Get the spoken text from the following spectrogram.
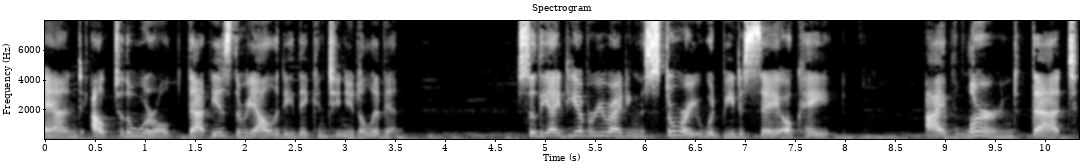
and out to the world, that is the reality they continue to live in. So, the idea of rewriting the story would be to say, okay, I've learned that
